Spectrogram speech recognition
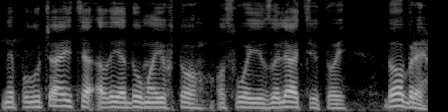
не виходить, але я думаю, хто освоїть ізоляцію, той добре.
